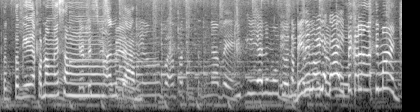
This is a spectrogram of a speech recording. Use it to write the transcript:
Tugtugi ako ng isang ano dyan. Yung patugtog nga be. I-ano mo doon. Dili mo ilagay. Teka lang, Ate Marge.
